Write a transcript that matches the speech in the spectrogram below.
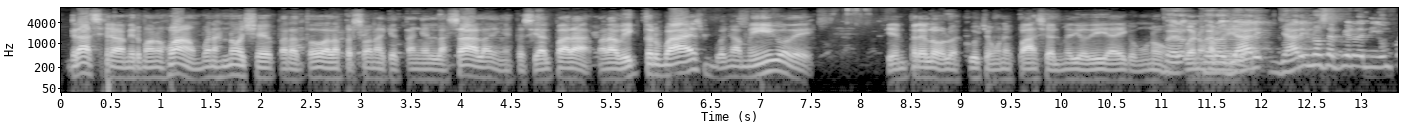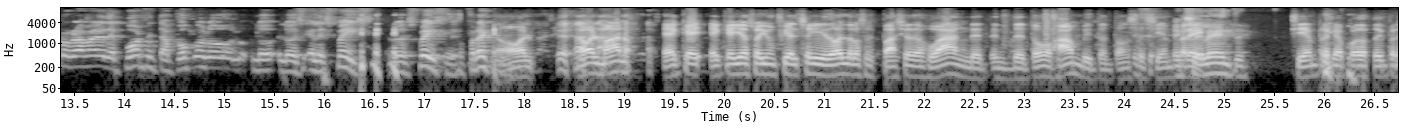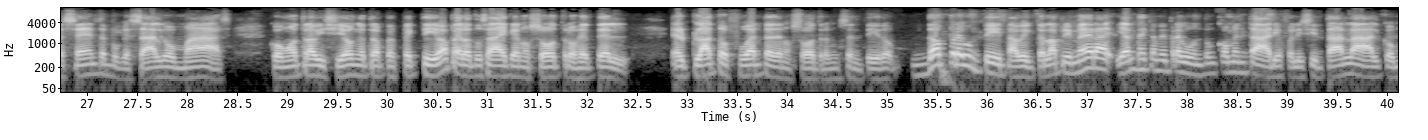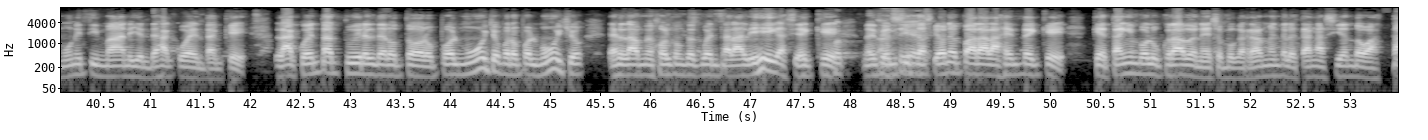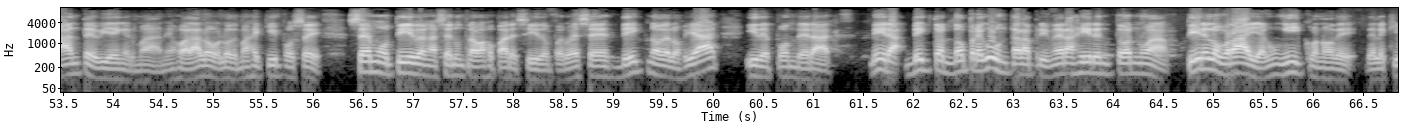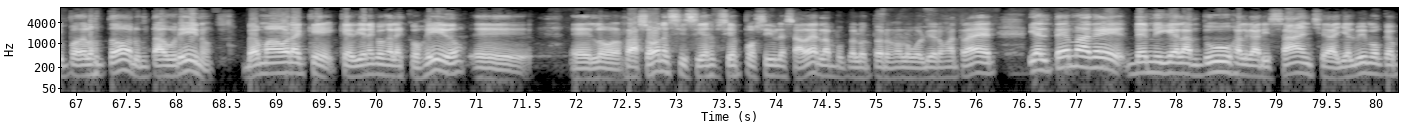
Gracias, mi hermano Juan. Buenas noches para todas las personas que están en la sala, en especial para, para Víctor Báez, buen amigo de, siempre lo, lo escucho en un espacio al mediodía ahí con unos pero, buenos pero Yari, Yari, no se pierde ni un programa de deporte, tampoco lo, lo, el Space, los Space, no, no, hermano, es que, es que yo soy un fiel seguidor de los espacios de Juan, de, de, todos ámbitos, entonces siempre... Excelente. Siempre que puedo estoy presente porque es algo más con otra visión y otra perspectiva, pero tú sabes que nosotros, este el el plato fuerte de nosotros en un sentido. Dos preguntitas, Víctor. La primera, y antes que me pregunte, un comentario, felicitarla al community manager, deja cuenta que la cuenta Twitter de los toros, por mucho, pero por mucho, es la mejor con que cuenta la liga. Así es que me felicitaciones para la gente que, que están involucrados en eso, porque realmente lo están haciendo bastante bien, hermano. Ojalá los demás equipos se, se motiven a hacer un trabajo parecido, pero ese es digno de elogiar y de ponderar. Mira, Víctor, dos preguntas. La primera gira en torno a Peter O'Brien, un ícono de, del equipo de los toros, un taurino. Vemos ahora que, viene con el escogido. Eh, eh, las razones, si, si, es, si es posible saberla, porque los toros no lo volvieron a traer. Y el tema de, de Miguel Andújar, Gary Sánchez, ayer vimos que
